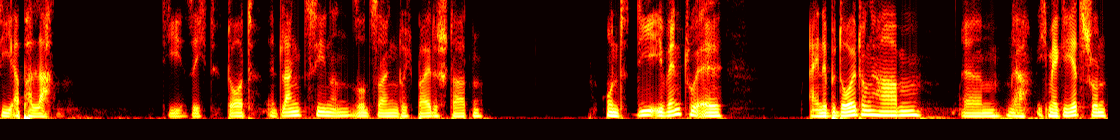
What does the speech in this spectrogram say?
die Appalachen, die sich dort entlangziehen, sozusagen durch beide Staaten und die eventuell eine Bedeutung haben. Ähm, ja, ich merke jetzt schon,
